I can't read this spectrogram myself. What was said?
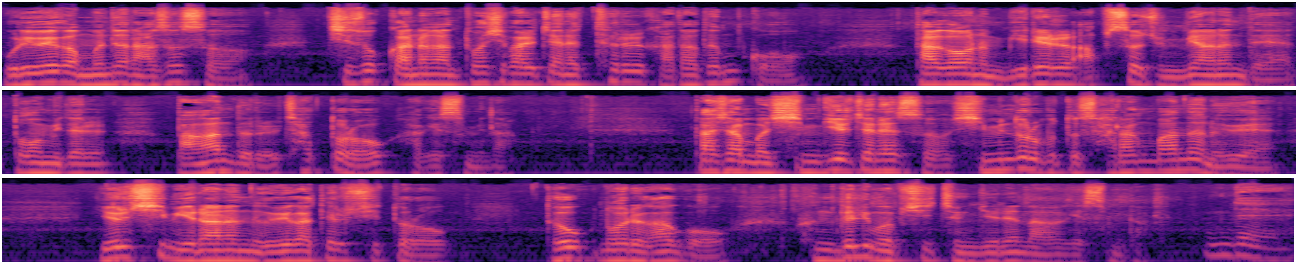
우리 회가 먼저 나서서 지속 가능한 도시 발전의 틀을 가다듬고 다가오는 미래를 앞서 준비하는 데 도움이 될 방안들을 찾도록 하겠습니다. 다시 한번 심기일전해서 시민들로부터 사랑받는 의회, 열심히 일하는 의회가 될 수 있도록 더욱 노력하고 흔들림 없이 정진해 나가겠습니다. 네.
